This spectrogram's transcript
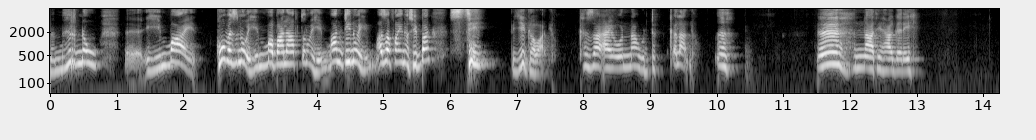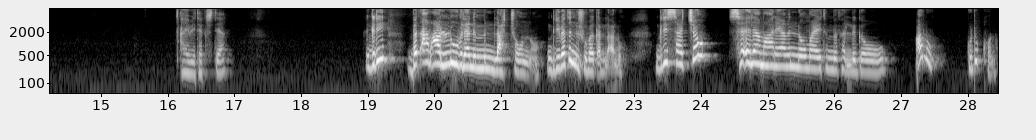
መምህር ነው፣ ይሄማ ጎበዝ ነው፣ ይሄማ ባለሀብት ነው፣ ይሄማ እንዲህ ነው፣ ይሄማ ዘፋኝ ነው ሲባል እስቲ ብዬ እገባለሁ። ከዛ አየውና ውድቅ እላለሁ። እናቴ ሀገሬ፣ አይ ቤተ ክርስቲያን እንግዲህ በጣም አሉ ብለን የምንላቸውን ነው እንግዲህ በትንሹ በቀላሉ እንግዲህ እሳቸው ስዕለ ማርያምን ነው ማየት የምፈልገው አሉ። ጉድ እኮ ነው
